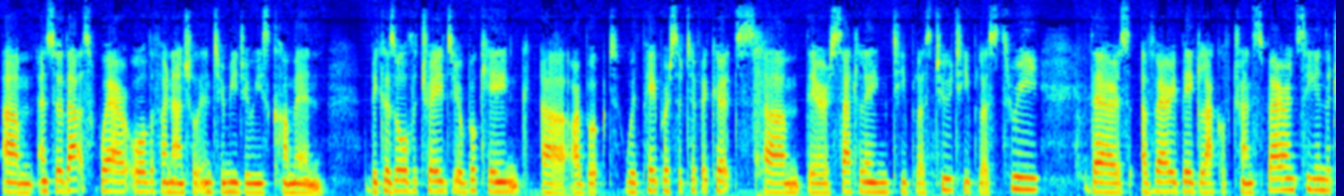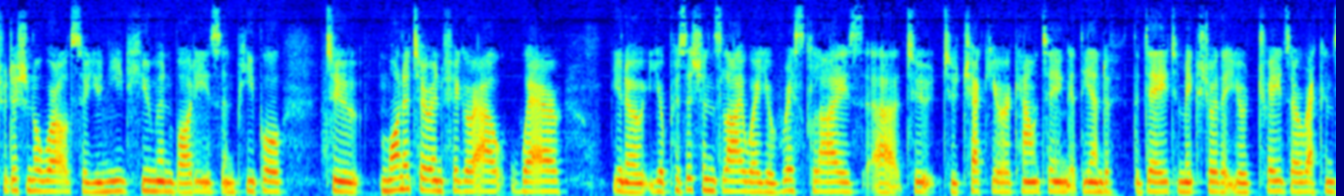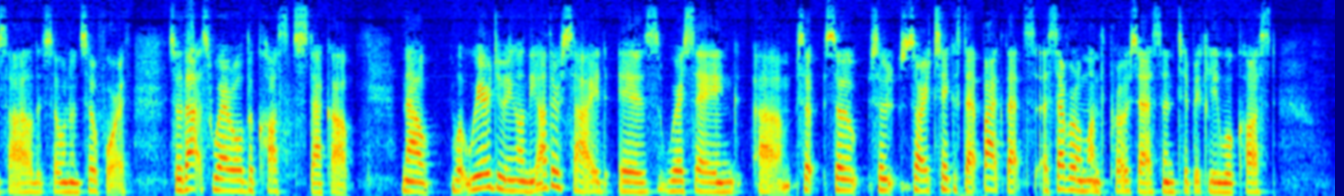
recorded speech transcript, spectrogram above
Um, and so that's where all the financial intermediaries come in because all the trades you're booking uh, are booked with paper certificates. Um, they're settling T plus two, T plus three. There's a very big lack of transparency in the traditional world. So you need human bodies and people to monitor and figure out where you know your positions lie, where your risk lies, uh, to to check your accounting at the end of the day to make sure that your trades are reconciled, and so on and so forth. So that's where all the costs stack up. Now, what we're doing on the other side is we're saying um, so so so. Sorry, to take a step back. That's a several month process, and typically will cost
